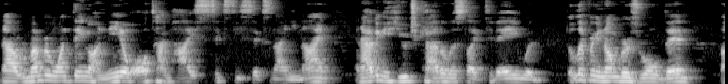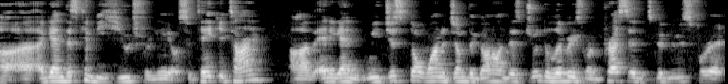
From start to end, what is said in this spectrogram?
Now remember one thing on NIO all time high is 66.99, and having a huge catalyst like today with delivery numbers rolled in. Uh, again, this can be huge for NIO. So take your time. Um, and again, we just don't want to jump the gun on this. June deliveries were impressive. It's good news for it.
